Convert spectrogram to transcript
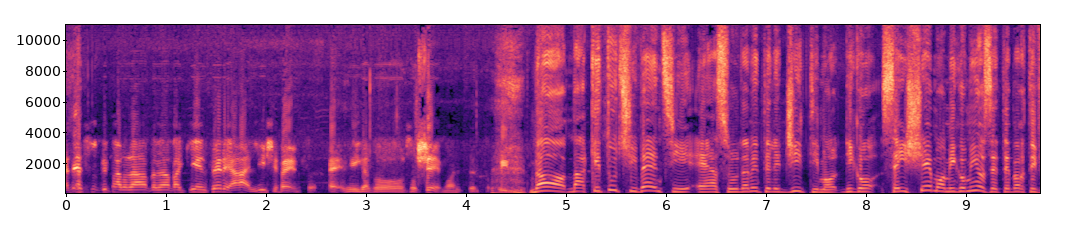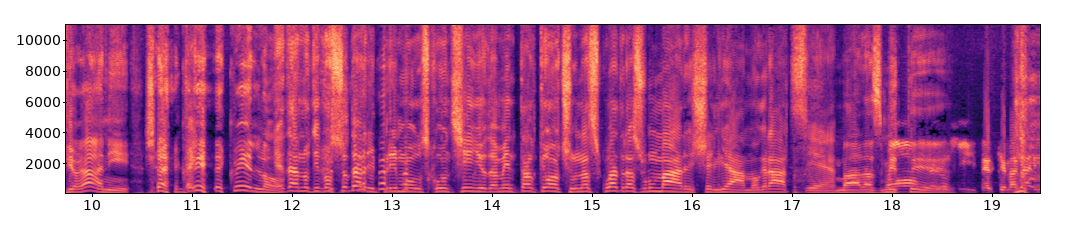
adesso si parla della, della panchina in Serie A e lì ci penso, eh, mica so, so scemo. Nel senso. No, ma che tu ci pensi è assolutamente legittimo. Dico, sei scemo, amico mio, se te porti Fiorani. Cioè, que- è quello. Gaetano, ti posso dare il primo sconsiglio da mental coach? Una squadra sul mare scegliamo, grazie. Ma la No, smettete. quello sì, perché magari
